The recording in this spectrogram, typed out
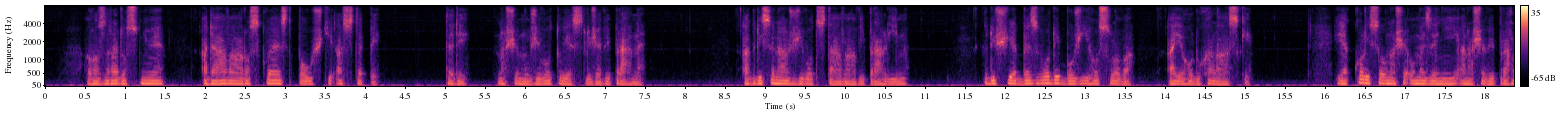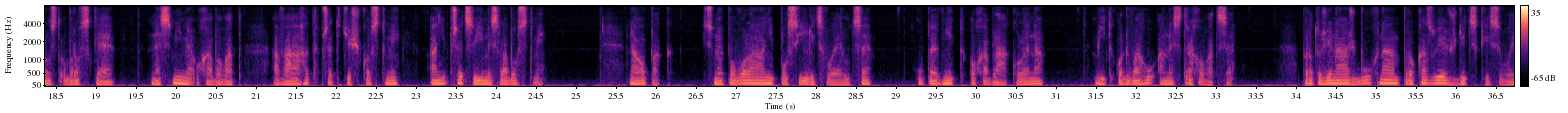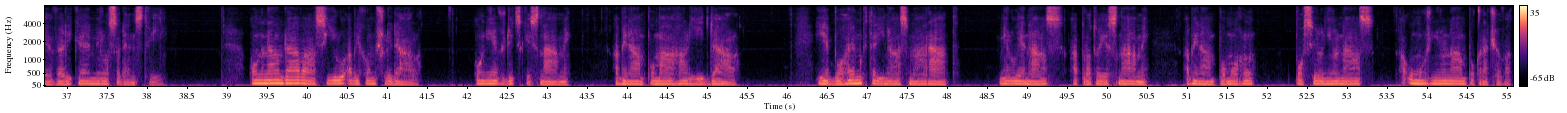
rozradostňuje a dává rozkvést poušti a stepy, tedy našemu životu, jestliže vyprahne. A kdy se náš život stává vyprahlým? Když je bez vody Božího slova a jeho ducha lásky. Jakkoliv jsou naše omezení a naše vyprahlost obrovské, nesmíme ochabovat a váhat před těžkostmi ani před svými slabostmi. Naopak, jsme povoláni posílit svoje ruce upevnit ochablá kolena, mít odvahu a nestrachovat se, protože náš Bůh nám prokazuje vždycky svoje veliké milosedenství. On nám dává sílu, abychom šli dál. On je vždycky s námi, aby nám pomáhal jít dál. Je Bohem, který nás má rád, miluje nás a proto je s námi, aby nám pomohl, posilnil nás a umožnil nám pokračovat.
